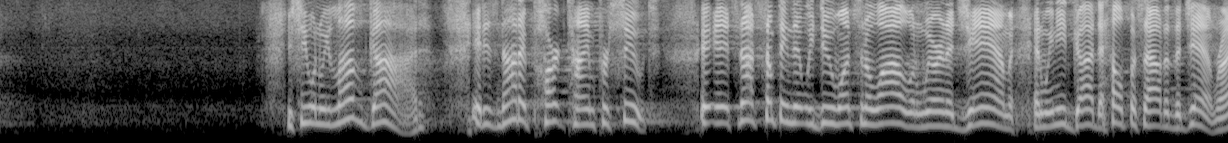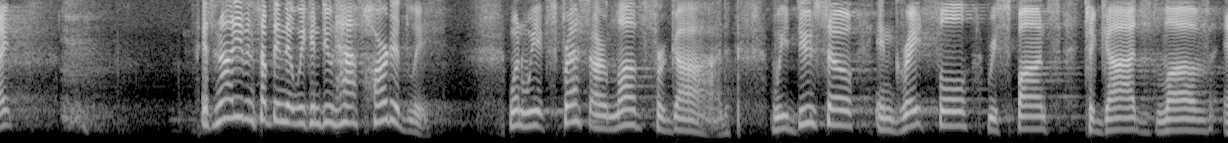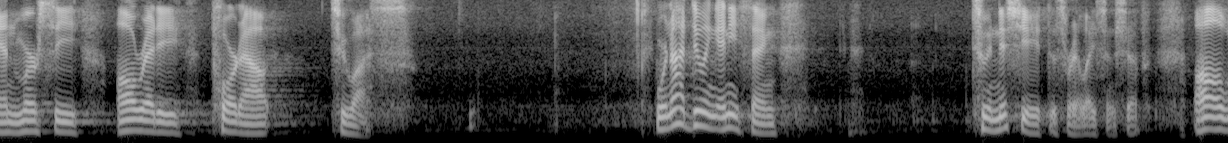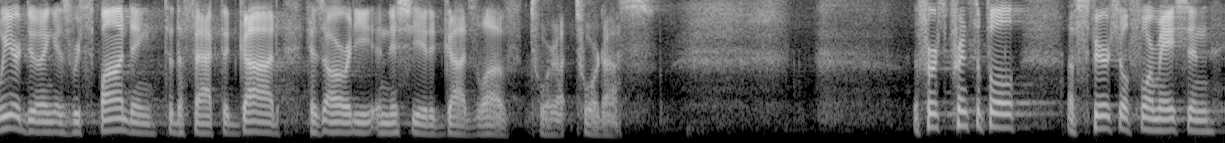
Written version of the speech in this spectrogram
You see, when we love God, it is not a part time pursuit. It's not something that we do once in a while when we're in a jam and we need God to help us out of the jam, right? It's not even something that we can do half heartedly. When we express our love for God, we do so in grateful response to God's love and mercy already poured out to us. We're not doing anything to initiate this relationship. All we are doing is responding to the fact that God has already initiated God's love toward, toward us. The first principle of spiritual formation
